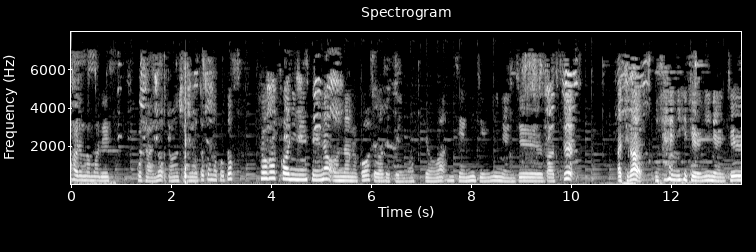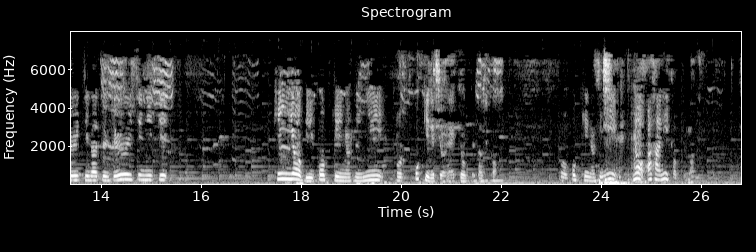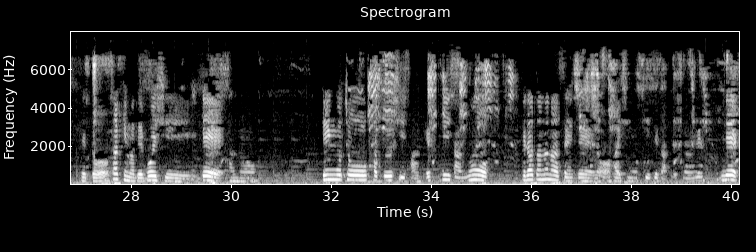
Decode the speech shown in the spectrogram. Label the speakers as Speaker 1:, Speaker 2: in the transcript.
Speaker 1: 春ママです。5歳の男性の男の子と、小学校2年生の女の子を育てています。今日は2022年10月、あ、違う。2022年11月11日、金曜日、ポッキーの日に、ポッキーですよね、今日って確か。そう、ポッキーの日に、の朝に撮ってます。えっと、さっきまで Voicy で、あの、言語聴覚士さん、ST さんの寺田奈々先生の配信を聞いてたんですよね。で、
